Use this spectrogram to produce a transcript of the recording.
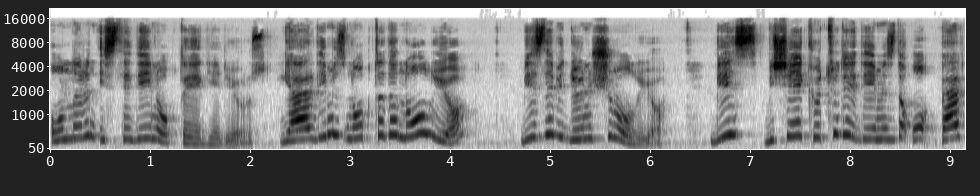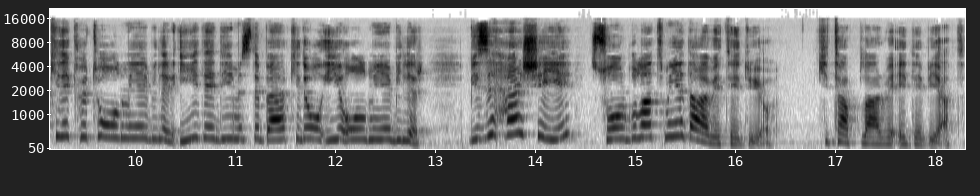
onların istediği noktaya geliyoruz. Geldiğimiz noktada ne oluyor? Bizde bir dönüşüm oluyor. Biz bir şeye kötü dediğimizde o belki de kötü olmayabilir. İyi dediğimizde belki de o iyi olmayabilir. Bizi her şeyi sorgulatmaya davet ediyor kitaplar ve edebiyat.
